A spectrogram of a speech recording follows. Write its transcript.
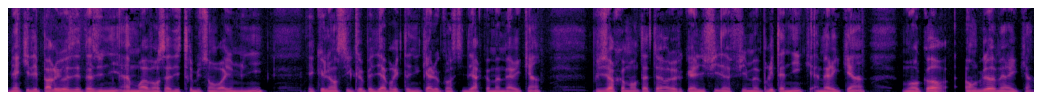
Bien qu'il ait paru aux États-Unis un mois avant sa distribution au Royaume-Uni et que l'Encyclopédia Britannica le considère comme américain, plusieurs commentateurs le qualifient d'un film britannique, américain ou encore anglo-américain.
